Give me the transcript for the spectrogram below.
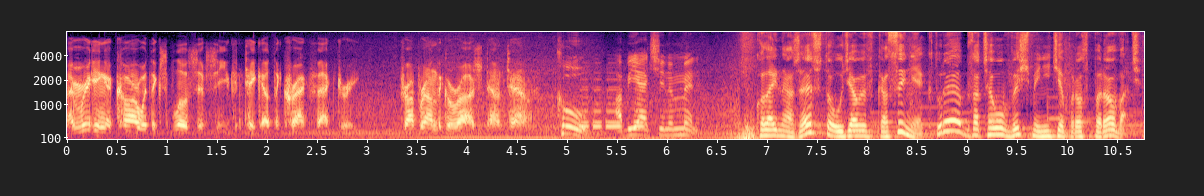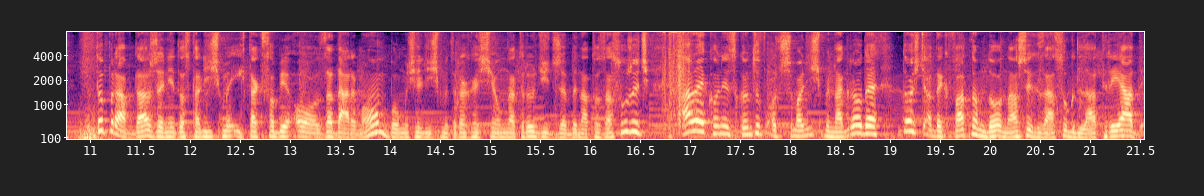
I'm rigging a car with explosives so you can take out the crack factory. Drop around the garage downtown. Cool. I'll be at you in a minute. Kolejna rzecz to udziały w kasynie, które zaczęło wyśmienicie prosperować. To prawda, że nie dostaliśmy ich tak sobie o za darmo, bo musieliśmy trochę się natrudzić, żeby na to zasłużyć, ale koniec końców otrzymaliśmy nagrodę dość adekwatną do naszych zasług dla triady.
